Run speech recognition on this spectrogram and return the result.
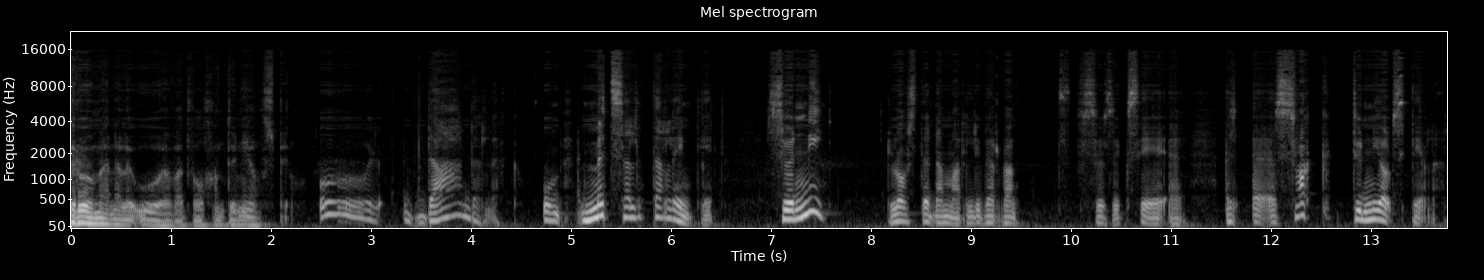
drome in hulle oë wat wil gaan toneel speel? O, dadelik om met hulle talent het. So nie los dit dan maar liewer want soos ek sê 'n 'n swak toneelspeler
